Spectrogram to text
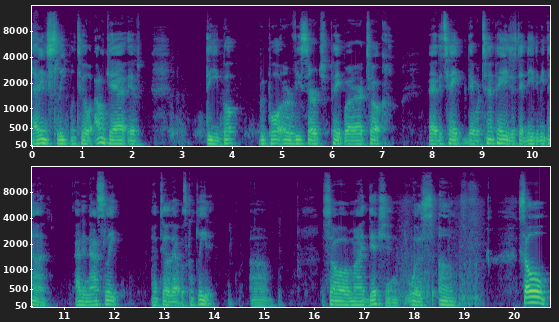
I didn't sleep until I don't care if the book report or research paper took had to take there were 10 pages that need to be done. I did not sleep until that was completed. Um, so my addiction was um, so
